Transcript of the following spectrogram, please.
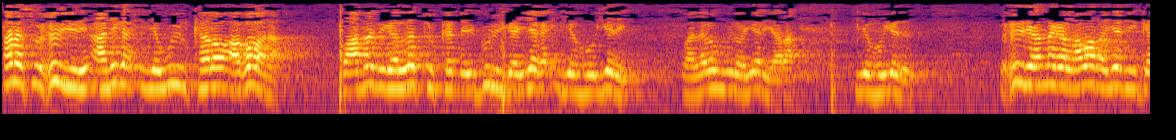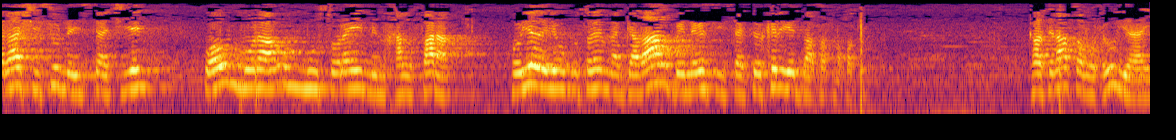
Anas wuxuu yidhi aniga iyo wiil kaloo agoona baa nabiga la tukanay guriga iyaga iyo hooyaday. Waa laba wiiloo yar yara iyo hooyadood. Wuxuu yidhi annaga labada yadii gadaashiisuna istaajiyey wa ummunaa ummu sulaymin khalfana. Hooyada iyo ummu sulaymna gadaal bay naga sii istaagtay oo keligeed baa saf noqotay. Kaasina asal wuxuu u yahay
